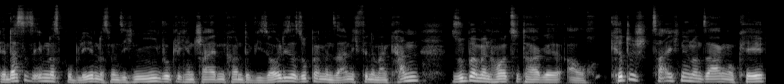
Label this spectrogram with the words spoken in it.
Denn das ist eben das Problem, dass man sich nie wirklich entscheiden konnte, wie soll dieser Superman sein. Ich finde, man kann Superman heutzutage auch kritisch zeichnen und sagen, okay,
